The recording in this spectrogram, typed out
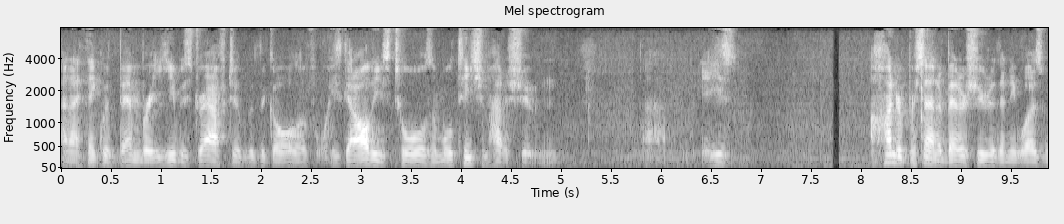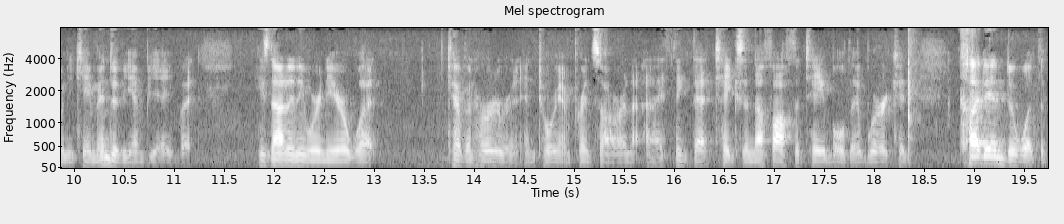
and I think with Bembry, he was drafted with the goal of well, he's got all these tools, and we'll teach him how to shoot. And uh, he's 100% a better shooter than he was when he came into the NBA, but he's not anywhere near what Kevin Huerter and, and Taurean Prince are, and, and I think that takes enough off the table that where it could cut into what the,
